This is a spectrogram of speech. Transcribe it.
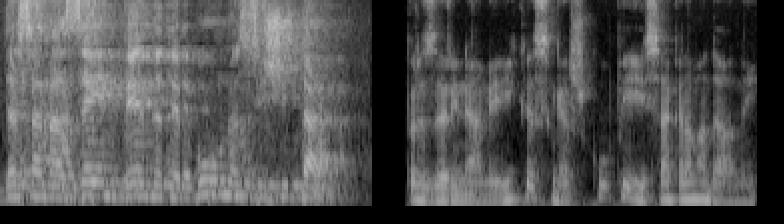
ndërsa na zejnë vendet e punës si shqiptarë. Për Zërin e Amerikës nga Shkupi, Isak Ramadani.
